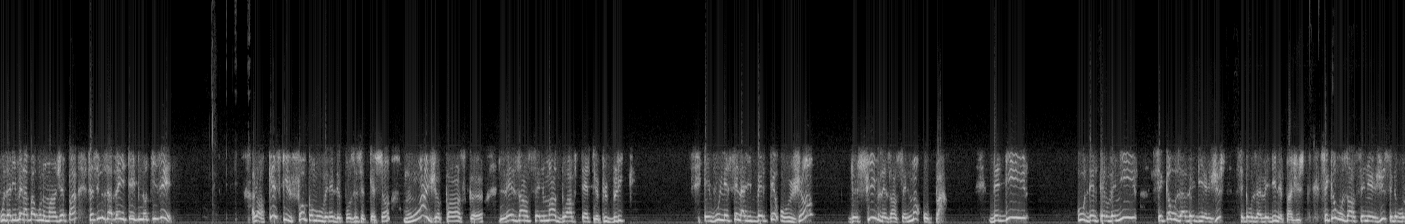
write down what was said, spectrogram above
vous arrivez là-bas, vous ne mangez pas, c'est si vous avez été hypnotisé. Alors, qu'est-ce qu'il faut, comme vous venez de poser cette question? Moi, je pense que les enseignements doivent être publics. Et vous laissez la liberté aux gens de suivre les enseignements ou pas, de dire ou d'intervenir, ce que vous avez dit est juste, ce que vous avez dit n'est pas juste. Ce que vous enseignez est juste, ce que vous,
